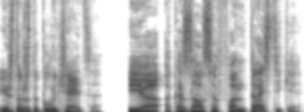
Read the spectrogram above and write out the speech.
И что же это получается? Я оказался в фантастике?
